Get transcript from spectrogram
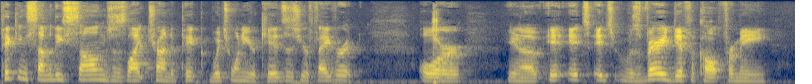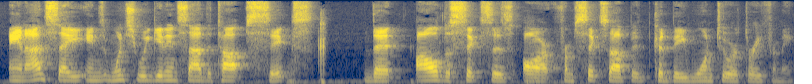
picking some of these songs is like trying to pick which one of your kids is your favorite, or you know, it, it's it was very difficult for me. And I'd say, in, once we get inside the top six, that all the sixes are from six up. It could be one, two, or three for me.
